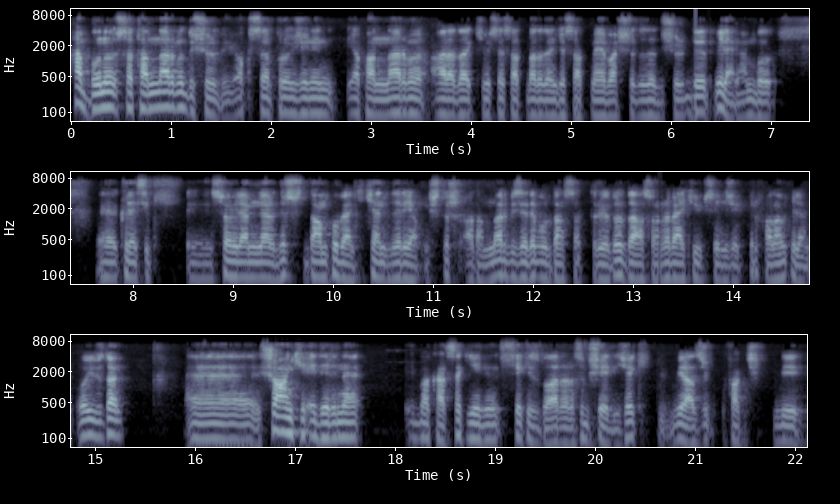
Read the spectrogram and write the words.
Ha bunu satanlar mı düşürdü yoksa projenin yapanlar mı arada kimse satmadan önce satmaya başladı da düşürdü bilemem bu e, klasik e, söylemlerdir. Dump'ı belki kendileri yapmıştır adamlar bize de buradan sattırıyordur daha sonra belki yükselecektir falan filan. O yüzden e, şu anki ederine bakarsak 7-8 dolar arası bir şey diyecek. Birazcık ufak bir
